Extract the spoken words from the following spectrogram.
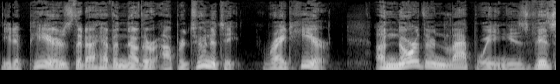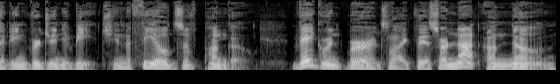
it appears that I have another opportunity right here. A northern lapwing is visiting Virginia Beach in the fields of Pungo. Vagrant birds like this are not unknown.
